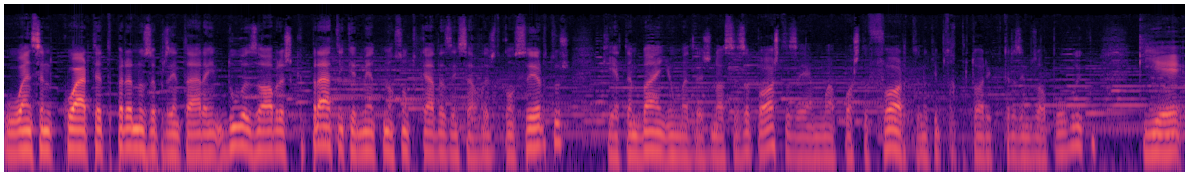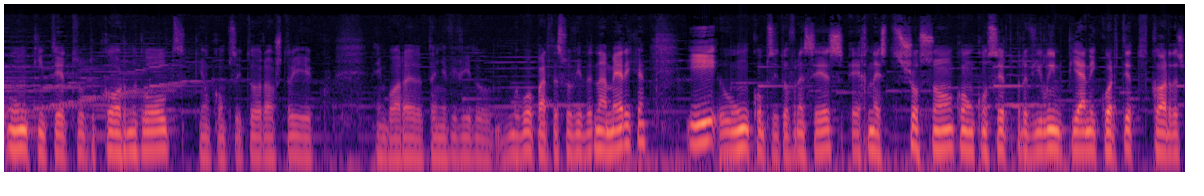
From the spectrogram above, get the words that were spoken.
o Hansen Quartet, para nos apresentarem duas obras que praticamente não são tocadas em salas de concertos, que é também uma das nossas apostas, é uma aposta forte no tipo de repertório que trazemos ao público, que é um quinteto de Korngold, que é um compositor austríaco embora tenha vivido uma boa parte da sua vida na América, e um compositor francês, Ernest Chausson, com um concerto para violino, piano e quarteto de cordas,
